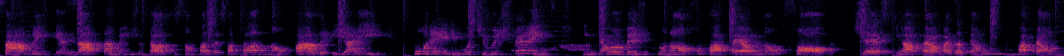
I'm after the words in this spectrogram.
sabem exatamente o que elas precisam fazer, só que elas não fazem. E aí por N motivos diferentes. Então eu vejo que o nosso papel, não só Jéssica e Rafael, mas até um papel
